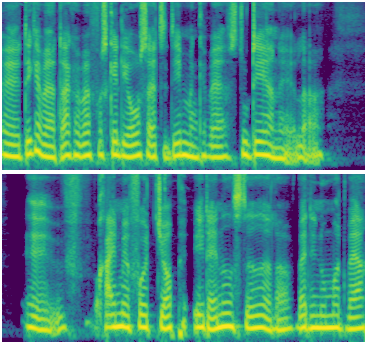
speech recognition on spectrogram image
øh, det kan være, der kan være forskellige årsager til det. Man kan være studerende, eller øh, regne med at få et job et andet sted, eller hvad det nu måtte være,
